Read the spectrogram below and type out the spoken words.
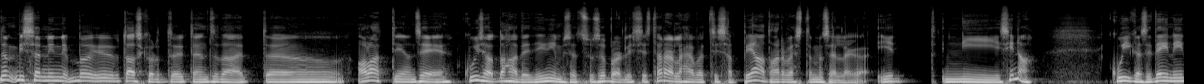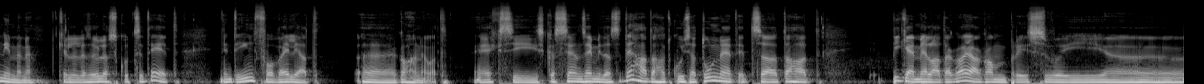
no mis on, taaskord ütlen seda, et äh, alati on see, kui sa tahad, et inimesed su sõbralistist ära lähevad, siis sa pead arvestama sellega, et nii sina kui ka see teine inimene, kellele sa üleskutse teed, nende infoväljad äh, kahanevad. ehk siis, kas see on see, mida sa teha tahad, kui sa tunned, et sa tahad pigem elada kajakambris või äh,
